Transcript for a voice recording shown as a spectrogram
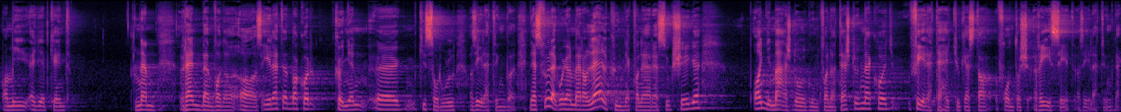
ami egyébként nem rendben van az életedben, akkor könnyen kiszorul az életünkből. De ez főleg olyan, mert a lelkünknek van erre szüksége, annyi más dolgunk van a testünknek, hogy félretehetjük ezt a fontos részét az életünknek.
